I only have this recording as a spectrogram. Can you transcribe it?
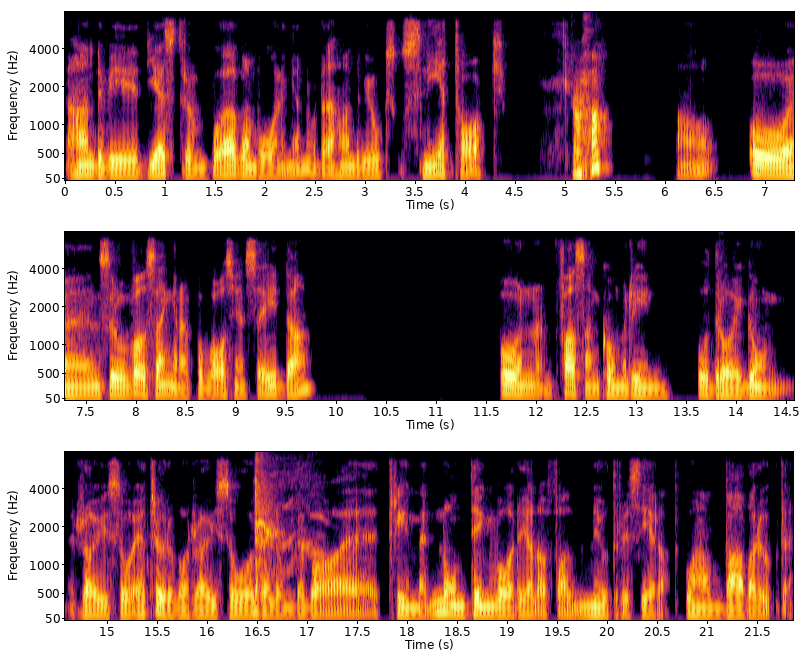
hade vi ett gästrum på övervåningen och där hade vi också snedtak. Jaha. Ja. Och eh, så då var sängarna på varsin sida. Och farsan kommer in och drar igång röjsåg, jag tror det var röjsåg eller om det var eh, trimmer, någonting var det i alla fall motoriserat och han varvar upp det.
